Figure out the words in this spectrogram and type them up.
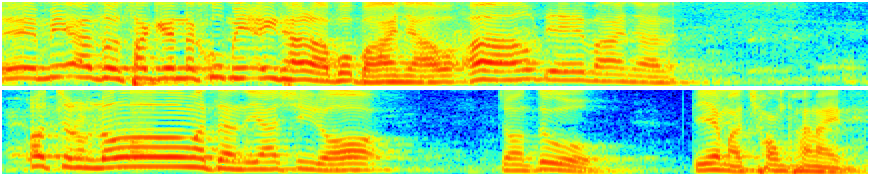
အေးမင်းအဲ့ဆို sucker နှစ်ခုမင်းအိတ်ထားတာပေါ့ဘာညာပေါ့အာဟုတ်တယ်ဘာညာလဲအော်ကျွန်တော်လုံးဝတန်တရားရှိတော့ကျွန်တော်သူ့ကိုတရက်မှာချောင်းဖမ်းလိုက်တယ်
